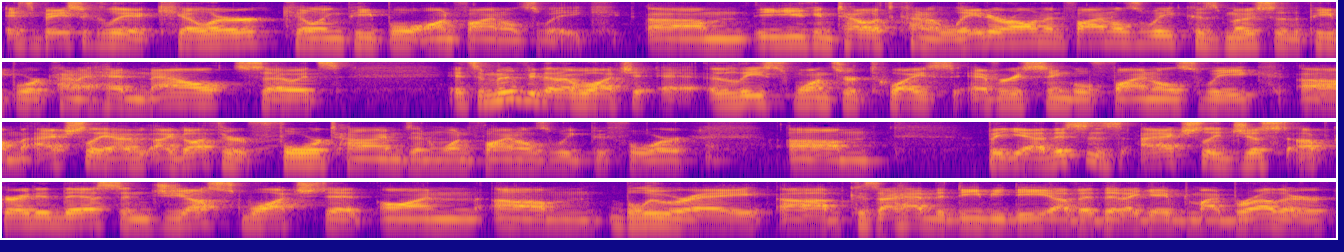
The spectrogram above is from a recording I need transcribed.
it's basically a killer killing people on finals week. Um, you can tell it's kind of later on in finals week because most of the people are kind of heading out, so it's it's a movie that I watch at least once or twice every single finals week. Um, actually, I, I, got through it four times in one finals week before. Um, but yeah, this is I actually just upgraded this and just watched it on um, Blu-ray because um, I had the DVD of it that I gave to my brother,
